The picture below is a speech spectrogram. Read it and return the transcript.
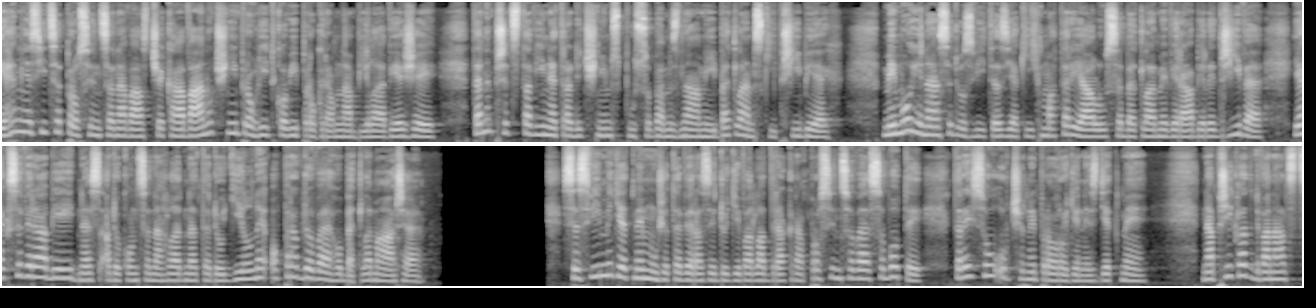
Během měsíce prosince na vás čeká vánoční prohlídkový program na Bílé věži. Ten představí netradičním způsobem známý betlémský příběh. Mimo jiné se dozvíte, z jakých materiálů se betlémy vyráběly dříve, jak se vyrábějí dnes a dokonce nahlédnete do dílny opravdového betlemáře. Se svými dětmi můžete vyrazit do divadla Drak na prosincové soboty, které jsou určeny pro rodiny s dětmi. Například 12.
